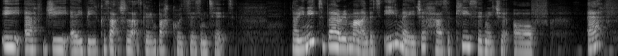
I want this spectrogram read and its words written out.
E, F, G, A, B, because actually that's going backwards, isn't it? Now you need to bear in mind that E major has a key signature of F,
